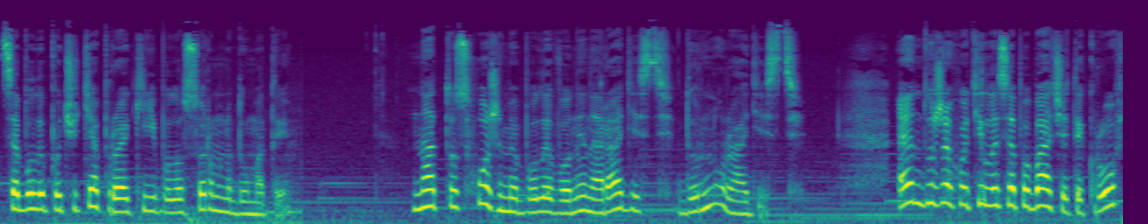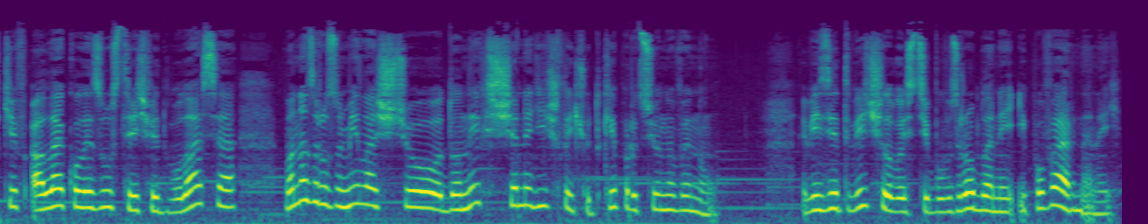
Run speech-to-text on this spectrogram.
Це були почуття, про які їй було соромно думати. Надто схожими були вони на радість, дурну радість. Ен дуже хотілося побачити крофтів, але коли зустріч відбулася, вона зрозуміла, що до них ще не дійшли чутки про цю новину. Візит вічливості був зроблений і повернений.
